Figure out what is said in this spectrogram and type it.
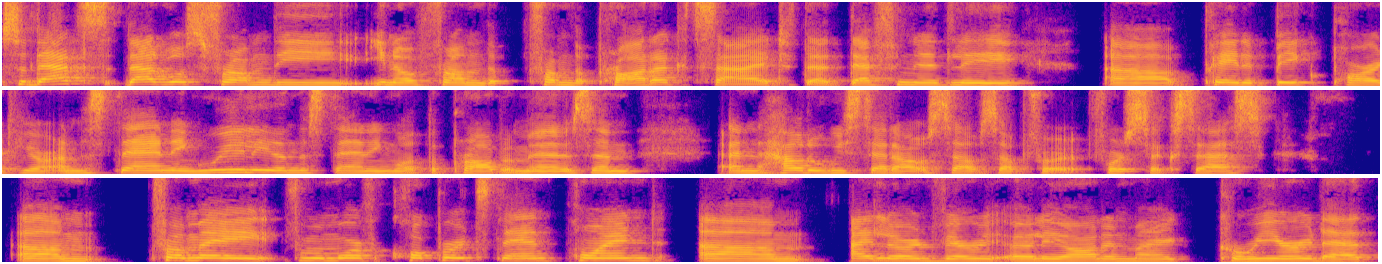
so that's that was from the you know from the from the product side that definitely uh, played a big part here, understanding, really understanding what the problem is and and how do we set ourselves up for for success. Um, from a from a more of a corporate standpoint, um, I learned very early on in my career that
